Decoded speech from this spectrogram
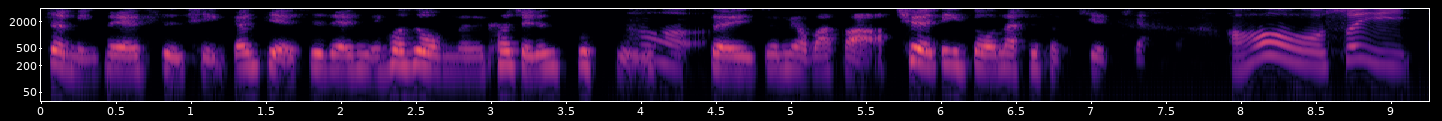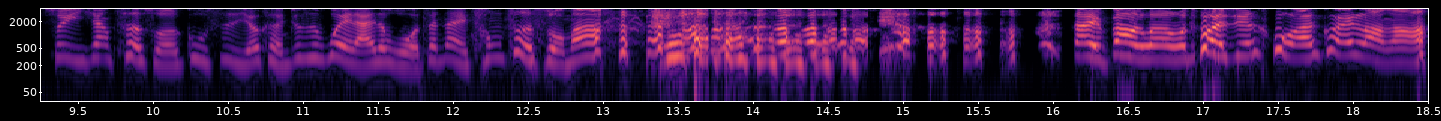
证明这件事情，跟解释这件事情，或是我们科学就是不足，所以就没有办法确定说那是什么现象。哦，所以所以像厕所的故事，有可能就是未来的我在那里冲厕所吗？太棒了！我突然间豁然开朗啊！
